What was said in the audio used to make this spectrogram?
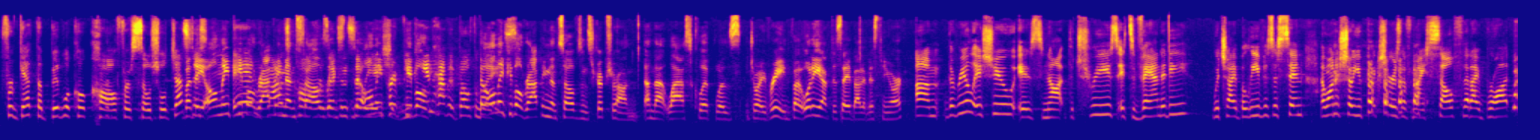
forget the biblical call for social justice. But the only people wrapping God's themselves in the only people you can't have it both the ways. only people wrapping themselves in scripture on on that last clip was Joy Reid. But what do you have to say about it, Miss New York? Um, the real issue is not the trees; it's vanity which I believe is a sin. I want to show you pictures of myself that I brought.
